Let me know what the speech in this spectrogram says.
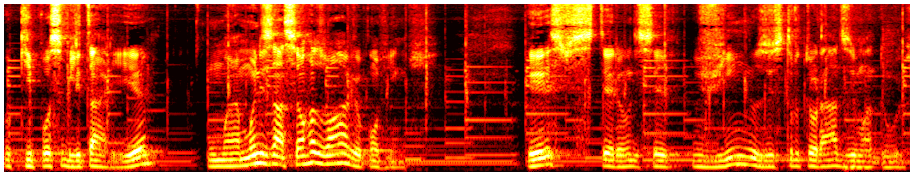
o que possibilitaria uma harmonização razoável com vinhos. Estes terão de ser vinhos estruturados e maduros,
